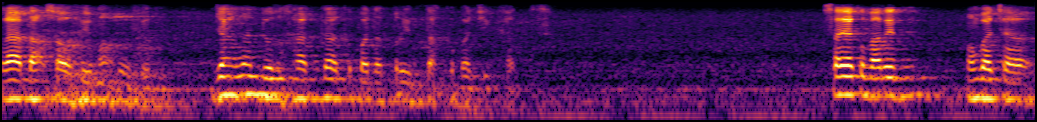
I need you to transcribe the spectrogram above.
la ta'saw fi ma'rufin. Jangan durhaka kepada perintah kebajikan. Saya kemarin membaca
